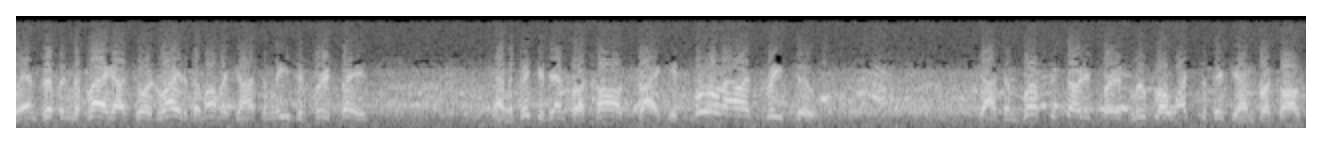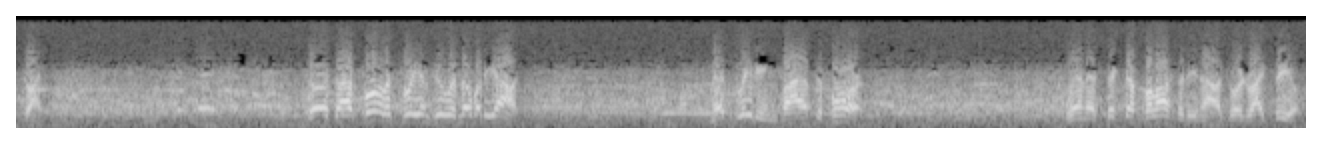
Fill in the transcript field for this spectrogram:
Wind dripping the flag out toward right at the moment. Johnson leads at first base. And the pitch is in for a called strike. It's full now at 3 2. Johnson bluffs to start at first. Luplow watched the pitch in for a called strike. So it's out full at 3 and 2 with nobody out. Mets leading 5 to 4. Wynn has picked up velocity now toward right field.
